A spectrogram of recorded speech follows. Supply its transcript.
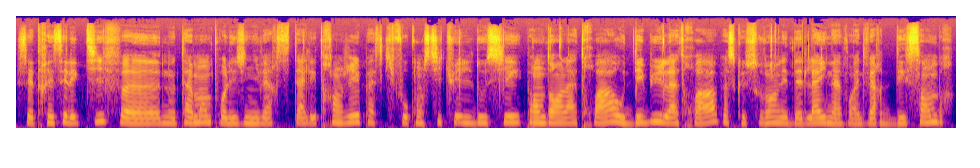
c'est très sélectif, notamment pour les universités à l'étranger, parce qu'il faut constituer le dossier pendant la 3, au début de la 3, parce que souvent les deadlines vont être vers décembre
